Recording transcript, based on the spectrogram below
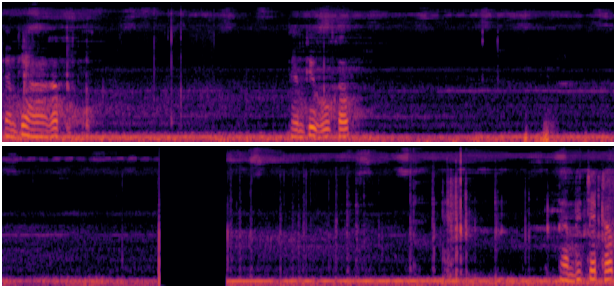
เต็มที่ห้าครับ เต็มที่หกครับเต็มที่เจ็ดครับ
